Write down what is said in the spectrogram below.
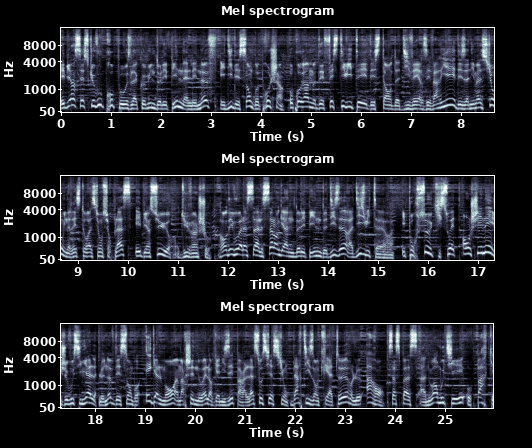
Eh bien, c'est ce que vous propose la commune de l'Épine les 9 et 10 décembre prochains. Au programme des festivités, des stands divers et variés, des animations, une restauration sur place et bien sûr du vin chaud. Rendez-vous à la salle Salangane de l'Épine de 10h à 18h. Et pour ceux qui souhaitent enchaîner, je vous signale le 9 décembre également un marché de Noël organisé par l'association d'artisans créateurs le Haran. Ça se passe à Noirmoutier, au parc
